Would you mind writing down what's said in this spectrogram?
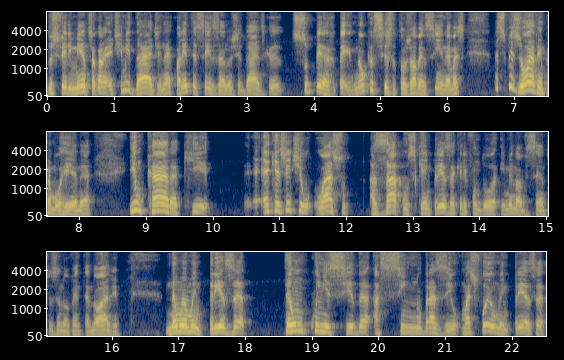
dos ferimentos. Agora, intimidade, né? 46 anos de idade, super. Bem, não que eu seja tão jovem assim, né? Mas, mas super jovem para morrer, né? E um cara que. É que a gente, eu acho, a Zappos, que é a empresa que ele fundou em 1999, não é uma empresa tão conhecida assim no Brasil, mas foi uma empresa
